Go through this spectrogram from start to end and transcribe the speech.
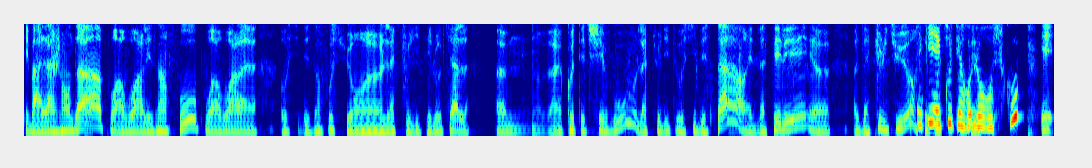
eh ben, l'agenda, pour avoir les infos, pour avoir aussi des infos sur euh, l'actualité locale euh, à côté de chez vous, l'actualité aussi des stars et de la télé, euh, de la culture. Et puis écoutez l'horoscope. Et,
